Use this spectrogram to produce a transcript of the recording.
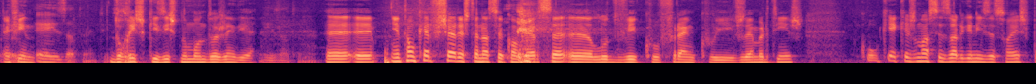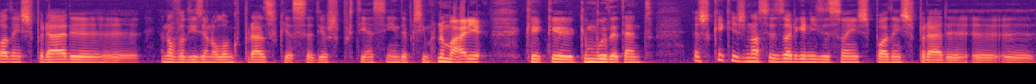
Do, enfim, é, é, exatamente do risco que existe no mundo de hoje em dia. Exatamente. Uh, uh, então quero fechar esta nossa conversa, uh, Ludovico Franco e José Martins o que é que as nossas organizações podem esperar, eh, eu não vou dizer no longo prazo, porque esse a Deus pertence, ainda por cima numa área que, que, que muda tanto, mas o que é que as nossas organizações podem esperar uh,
